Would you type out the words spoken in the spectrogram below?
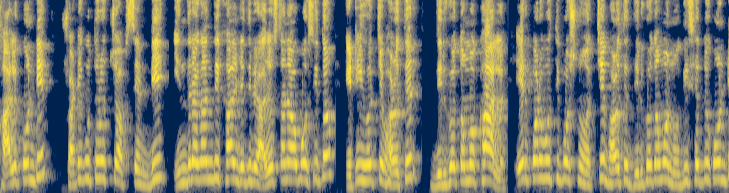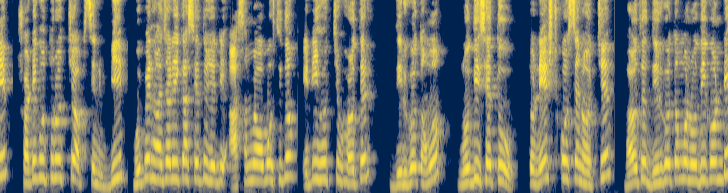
খাল কোনটি? সঠিক উত্তর হচ্ছে অপশন ডি ইন্দিরা গান্ধী খাল, যেটি রাজস্থানে অবস্থিত। এটি হচ্ছে ভারতের দীর্ঘতম খাল। এর পরবর্তী প্রশ্ন হচ্ছে, ভারতের দীর্ঘতম নদী সেতু কোনটি? সঠিক উত্তর হচ্ছে অপশন বি ভূপেন হাজারিকা সেতু, যেটি আসামে অবস্থিত। এটি হচ্ছে ভারতের দীর্ঘতম নদী সেতু। তো নেক্সট কোশ্চেন হচ্ছে, ভারতের দীর্ঘতম নদী কোনটি?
